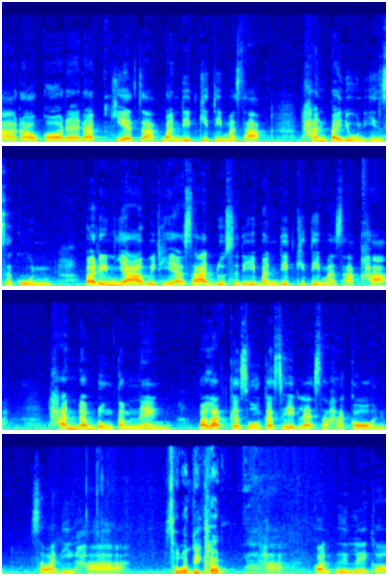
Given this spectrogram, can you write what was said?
ะเราก็ได้รับเกียรติจากบัณฑิตกิติมศักดิ์ท่านประยูนอินสกุล ปริญญาวิทยาศาสตร์ ดุษฎีบัณฑิตกิติมศักดิ์ค่ะ ท่านดำรงตำแหน่งปลัดกระทรวงเกษตรและสหกรณ์ สวัสดีค่ะ สวัสดีครับ ค่ะ ก่อนอื่นเลยก็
